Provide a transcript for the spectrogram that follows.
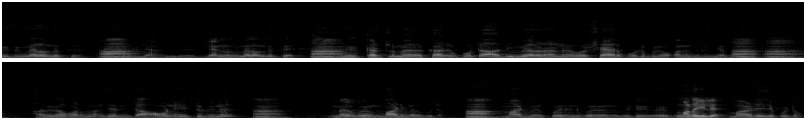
இதுக்கு மேலே வந்துட்டு ஆ. அந்த ஜன்னல் மேலே இந்த கட்டில் மேலே கட்டில் போட்டு அது மேலே நான் ஒரு ஷேர் போட்டு இப்படி ஆ. அதுக்கப்புறம் தான் சரின்ட்டு அவனை இட்டுக்குன்னு மேலே போய் மாடி மேலே போயிட்டான். ஆ. மாடி மேலே போய் ரெண்டு பேரும் வீட்டு மலையில். மாடியிலே போயிட்டோம்.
